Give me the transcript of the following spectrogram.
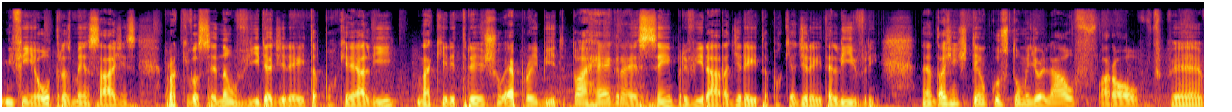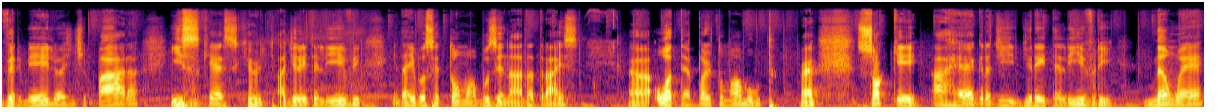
enfim outras mensagens para que você não vire à direita porque ali naquele trecho é proibido. Então a regra é sempre virar à direita porque a direita é livre. Né? Então a gente tem o costume de olhar o farol é, vermelho, a gente para e esquece que a direita é livre e daí você toma uma buzinada atrás uh, ou até pode tomar uma multa. Né? Só que a regra de direita é livre não é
